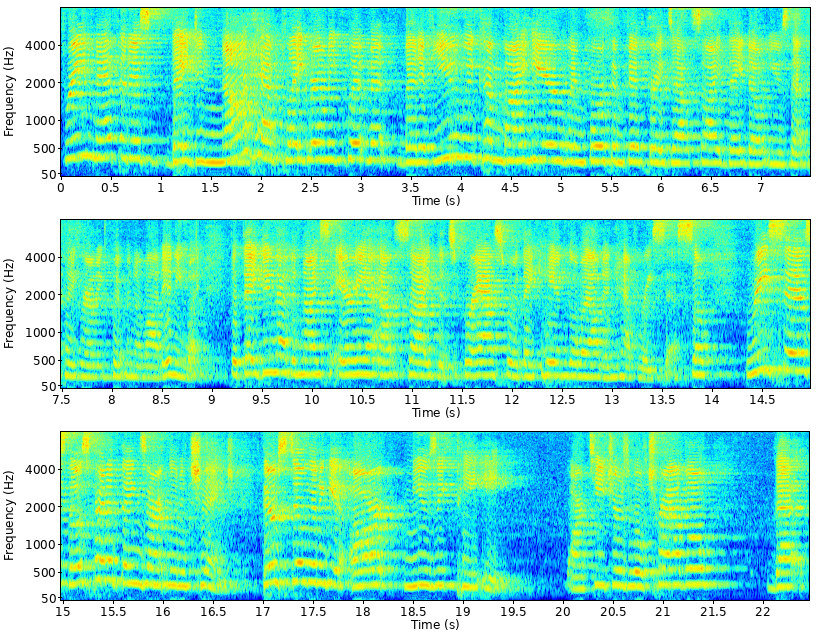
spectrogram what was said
Free Methodist, they do not have playground equipment, but if you would come by here when fourth and fifth grades outside, they don't use that playground equipment a lot anyway. But they do have a nice area outside that's grass where they can go out and have recess. So recess, those kind of things aren't going to change. They're still going to get art, music, PE. Our teachers will travel. That,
